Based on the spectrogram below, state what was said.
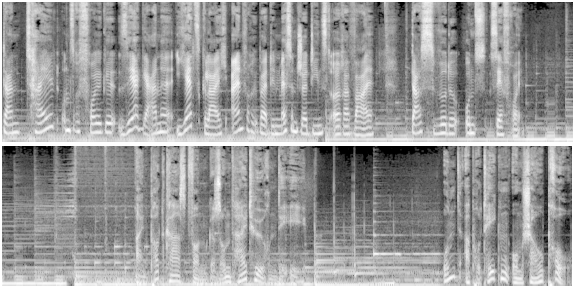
dann teilt unsere Folge sehr gerne jetzt gleich einfach über den Messenger-Dienst eurer Wahl. Das würde uns sehr freuen. Ein Podcast von gesundheithören.de und Apothekenumschau Pro.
